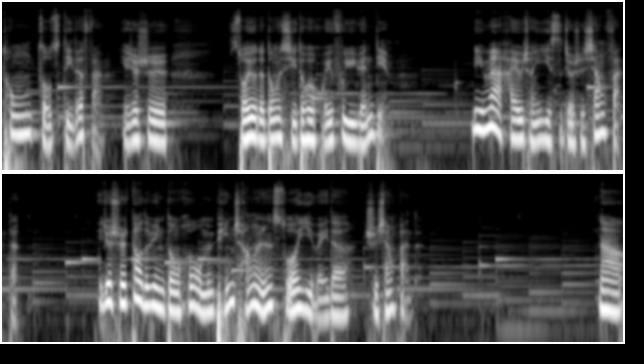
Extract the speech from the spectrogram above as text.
通走字底的反，也就是所有的东西都会回复于原点。另外还有一层意思就是相反的，也就是道德运动和我们平常人所以为的是相反的。那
